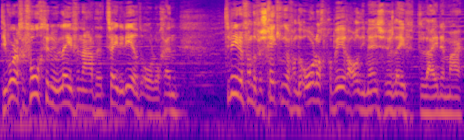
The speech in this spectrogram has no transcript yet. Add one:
Die worden gevolgd in hun leven na de Tweede Wereldoorlog. En te midden van de verschrikkingen van de oorlog proberen al die mensen hun leven te leiden. Maar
